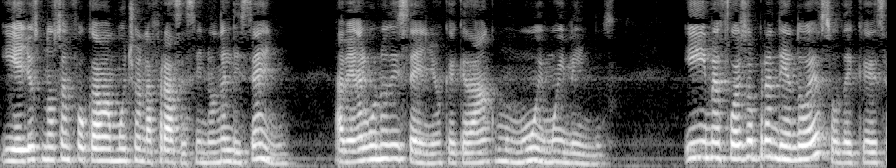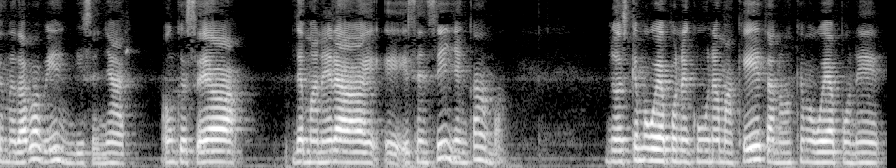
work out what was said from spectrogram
Y ellos no se enfocaban mucho en la frase, sino en el diseño habían algunos diseños que quedaban como muy, muy lindos. Y me fue sorprendiendo eso, de que se me daba bien diseñar, aunque sea de manera eh, sencilla en Canva. No es que me voy a poner con una maqueta, no es que me voy a poner,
